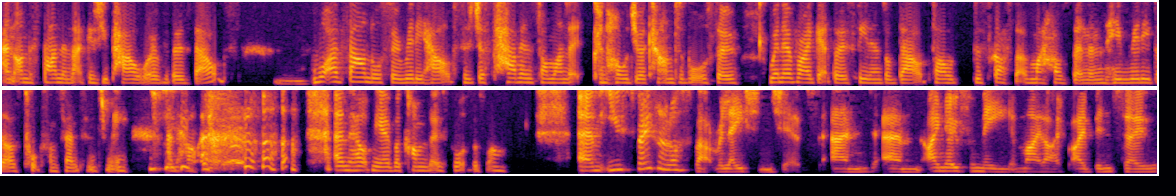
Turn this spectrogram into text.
and understanding that gives you power over those doubts. Mm. What I've found also really helps is just having someone that can hold you accountable. So whenever I get those feelings of doubts, I'll discuss that with my husband, and he really does talk some sense into me and help and help me overcome those thoughts as well. Um, you've spoken a lot about relationships, and um, I know for me in my life, I've been so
